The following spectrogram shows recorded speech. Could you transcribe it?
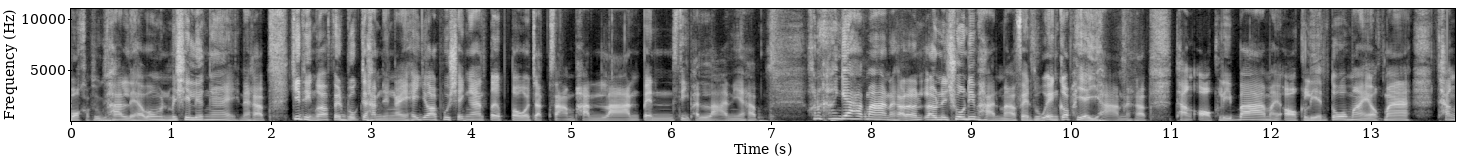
บอกกับทุกท่านเลยครับว่ามันไม่ใช่เรื่องง่ายนะครับ คิดถึงว่า Facebook จะทำยังไงให้ยอดผู้ใช้งานเติบโตจาก 3,000 ล้านเป็น 4,000 ล้านเนี่ยครับค่อนข้างยากมากนะครับแล้วในช่วงที่ผ่านมา Facebook เองก็พยายามนะครับทั้งออกรีบ้าใหม่ออกเหรียญตัวใหม่ออกมา ทั้ง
